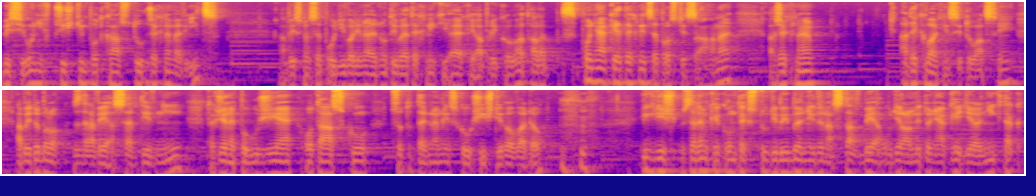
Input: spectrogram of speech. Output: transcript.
My si o nich v příštím podcastu řekneme víc, aby jsme se podívali na jednotlivé techniky a jak je aplikovat, ale po nějaké technice prostě sáhne a řekne, adekvátně situaci, aby to bylo zdravě asertivní, takže nepoužije otázku, co to tak na mě zkoušíš ty hovado, i když vzhledem ke kontextu, kdyby byl někde na stavbě a udělal mi to nějaký dělník, tak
